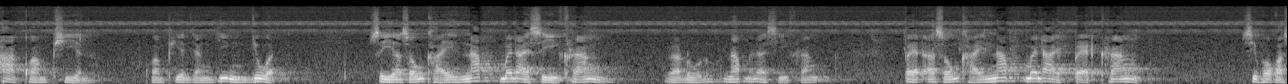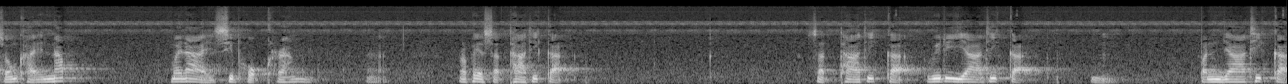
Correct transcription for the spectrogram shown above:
ภาคความเพียร ความเพียรอย่างยิ่งยวดสี่อสงไขยนับไม่ได้สี่ครั้ง เราดูนับไม่ได้สี่ครั้งแปดอสงไขยนับไม่ได้แปดครั้ง สิบหกอสงไขยนับไม่ได้สิบหกครั้งประเภทศรัทธาธิกะศรัทธาธิกะ วิริยาธิกะ ปัญญาธิกะ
